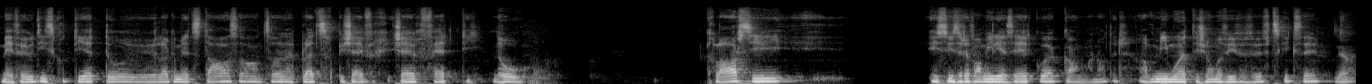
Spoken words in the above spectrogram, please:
Wir haben viel diskutiert, du, schauen wir jetzt das an und so. Und plötzlich bist du einfach, ist einfach fertig. No klar sie ist unserer Familie sehr gut gegangen, oder? Aber meine Mutter war nur 55 gesehen. Ja.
